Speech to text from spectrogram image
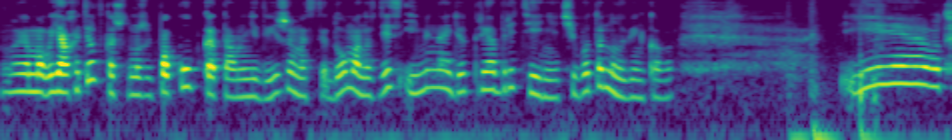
ну я, я хотела сказать, что может быть покупка там недвижимости дома, но здесь именно идет приобретение чего-то новенького. И вот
